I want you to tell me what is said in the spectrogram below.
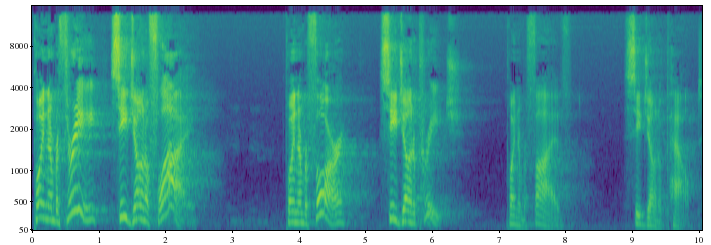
Point number three, see Jonah fly. Point number four, see Jonah preach. Point number five, see Jonah pout.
